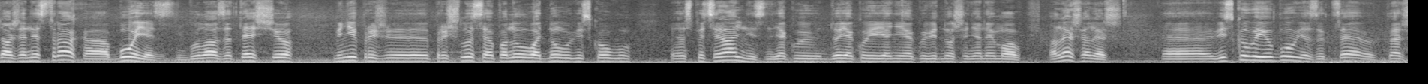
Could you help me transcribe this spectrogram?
навіть не страх, а боязнь. Була за те, що мені прийшлося опановувати нову військову е, спеціальність, до якої я ніякого відношення не мав. Але ж, але ж, е, військовий обов'язок це перш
